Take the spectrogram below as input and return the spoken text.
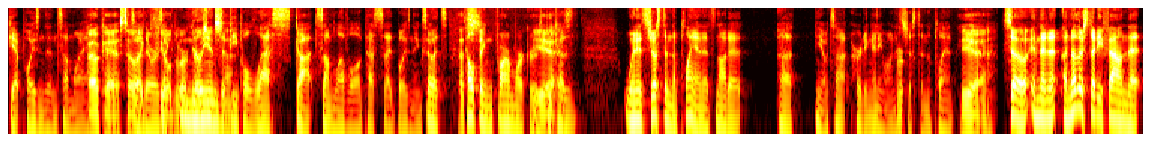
get poisoned in some way. Okay, so, So like there was like millions of people less got some level of pesticide poisoning. So it's That's- helping farm workers Yeah. because when it's just in the plant, it's not a, uh, you know, it's not hurting anyone. It's just in the plant. Yeah. So, and then another study found that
